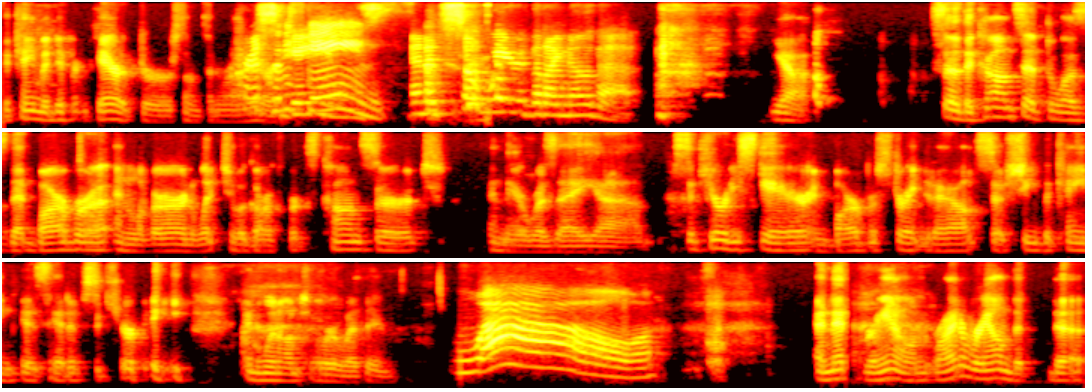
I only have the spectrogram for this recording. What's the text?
became a different character or something, right? Chris, Chris Gaines. Gaines. And it's so weird that I know that. yeah. So the concept was that Barbara and Laverne went to a Garth Brooks concert and there was a uh, security scare and Barbara straightened it out. So she became his head of security and went on tour with him. Wow. And that's around right around the, the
